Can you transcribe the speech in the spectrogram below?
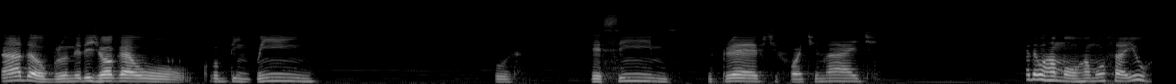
Nada, o Bruno ele joga o Clube Pinguim, os The Sims, Minecraft, Fortnite. Cadê o Ramon? O Ramon saiu?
